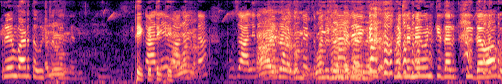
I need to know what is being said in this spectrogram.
प्रेम वाढतं उष्ट खाल्ल्याने. ठीक आहे ठीक हे आहे पूजा आली ना का? म्हटलं मी उनकी दर्द की दवा हो.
